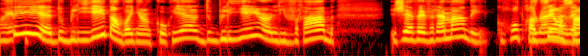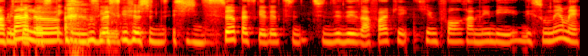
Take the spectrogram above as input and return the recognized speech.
Ouais. Tu sais, euh, d'oublier d'envoyer un courriel, d'oublier un livrable. J'avais vraiment des gros problèmes on avec mes s'entend, là, capacités cognitives. parce que je, dis- je dis ça parce que là, tu, tu dis des affaires qui, qui me font ramener des, des souvenirs, mais...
